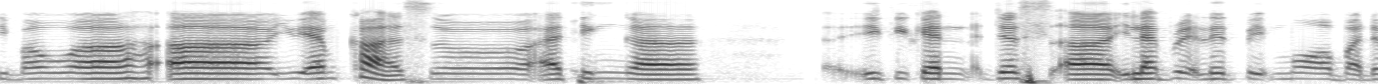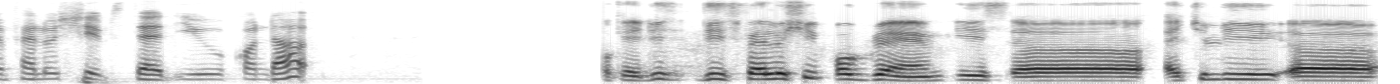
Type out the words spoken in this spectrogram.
di bawah uh, UMK. So I think uh, if you can just uh, elaborate a little bit more about the fellowships that you conduct. Okay. This this fellowship program is uh actually uh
